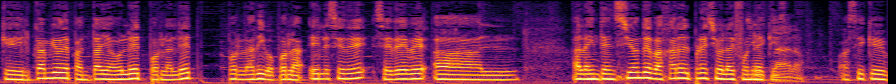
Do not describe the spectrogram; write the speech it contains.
que el cambio de pantalla OLED por la LED, por la digo, por la LCD se debe al, a la intención de bajar el precio del iPhone Sí, X. claro. Así que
